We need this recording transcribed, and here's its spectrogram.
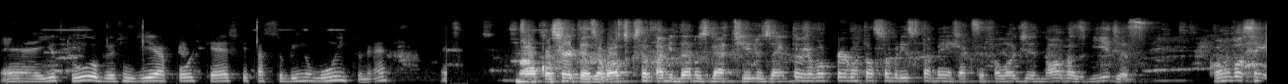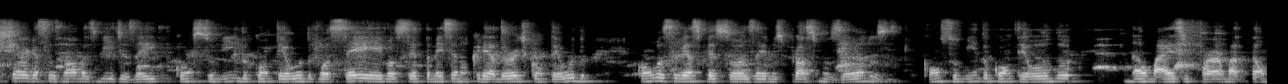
é, YouTube, hoje em dia, podcast que está subindo muito, né? Não, com certeza. Eu gosto que você está me dando os gatilhos aí, então eu já vou perguntar sobre isso também, já que você falou de novas mídias. Como você enxerga essas novas mídias aí consumindo conteúdo, você e você também sendo um criador de conteúdo, como você vê as pessoas aí nos próximos anos consumindo conteúdo não mais de forma tão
